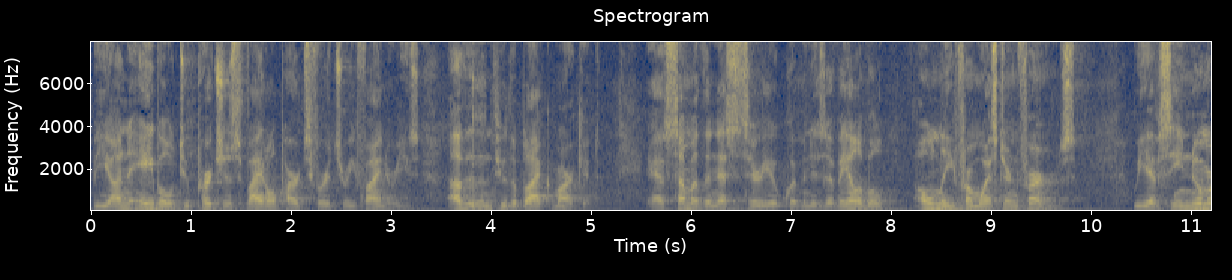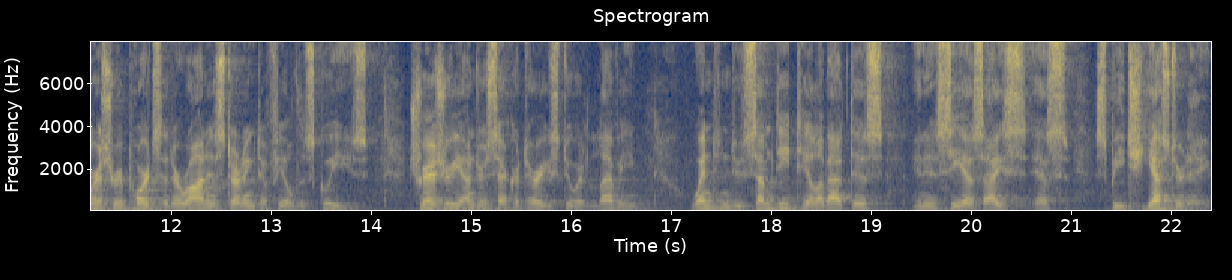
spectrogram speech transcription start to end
be unable to purchase vital parts for its refineries other than through the black market, as some of the necessary equipment is available only from Western firms. We have seen numerous reports that Iran is starting to feel the squeeze. Treasury Undersecretary Stuart Levey went into some detail about this in his CSIS speech yesterday.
